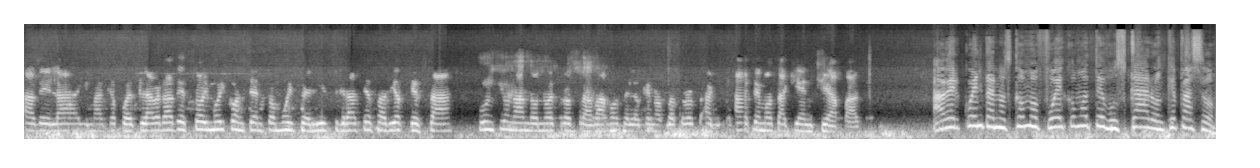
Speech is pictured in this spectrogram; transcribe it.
Adela y Marca. Pues la verdad estoy muy contento, muy feliz. Gracias a Dios que está funcionando nuestros trabajos de lo que nosotros hacemos aquí en Chiapas. A ver, cuéntanos cómo fue, cómo te buscaron, qué pasó.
